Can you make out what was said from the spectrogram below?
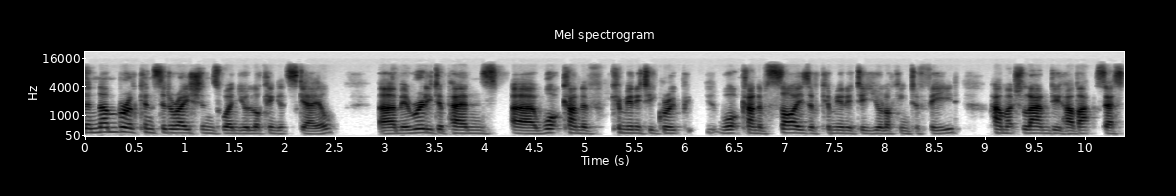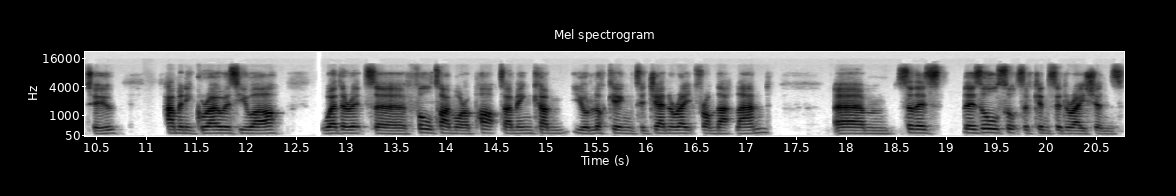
a number of considerations when you're looking at scale. Um, it really depends uh, what kind of community group, what kind of size of community you're looking to feed, how much land do you have access to, how many growers you are, whether it's a full-time or a part-time income you're looking to generate from that land. Um, so there's there's all sorts of considerations.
